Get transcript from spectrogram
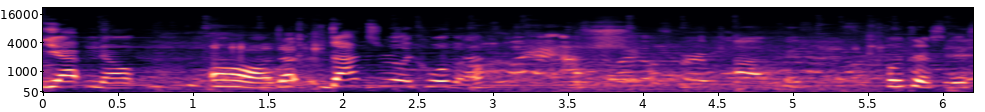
Yep. No. Oh, that that's really cool though. That's why I asked for Legos for uh, Christmas. For Christmas.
